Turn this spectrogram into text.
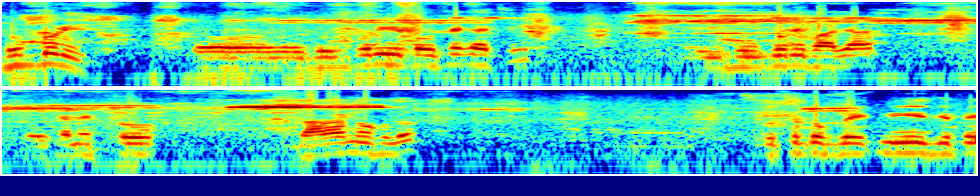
ধূপগুড়ি। তো ধূপগুড়ি পৌঁছে গেছি। এই ধূপগুড়ি বাজার এখানে একটু দাঁড়ানো হলো। ছোটো ব্রেক নিয়ে যেতে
